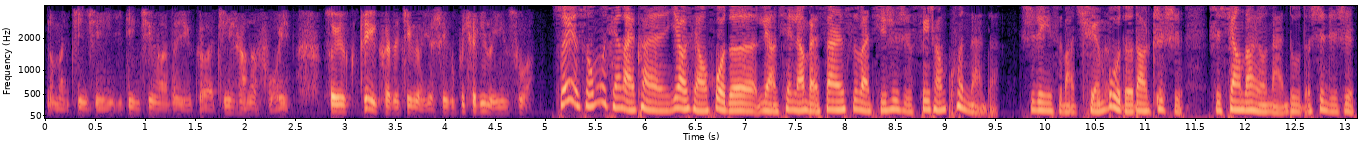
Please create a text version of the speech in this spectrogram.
那么进行一定金额的一个精神上的抚慰，所以这一块的金额也是一个不确定的因素啊。所以从目前来看，要想获得两千两百三十四万，其实是非常困难的，是这意思吧？全部得到支持是相当有难度的，甚至是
